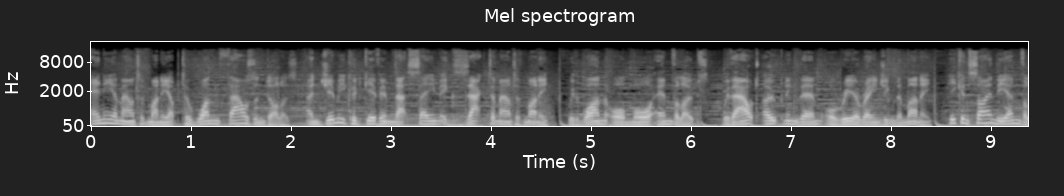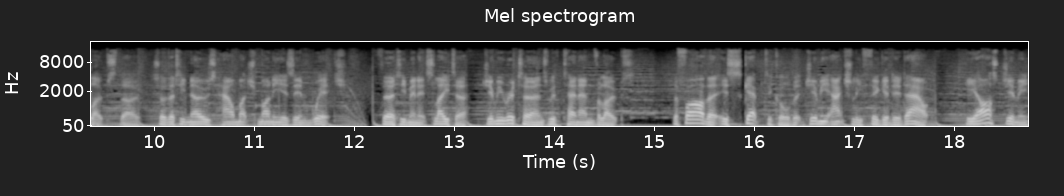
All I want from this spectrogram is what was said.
any amount of money up to $1,000 and Jimmy could give him that same exact amount of money with one or more envelopes without opening them or rearranging the money. He can sign the envelopes though so that he knows how much money is in which. 30 minutes later, Jimmy returns with 10 envelopes. The father is skeptical that Jimmy actually figured it out. He asked Jimmy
